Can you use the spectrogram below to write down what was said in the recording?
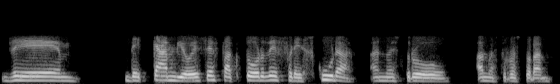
de, de cambio, ese factor de frescura a nuestro, a nuestro restaurante.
